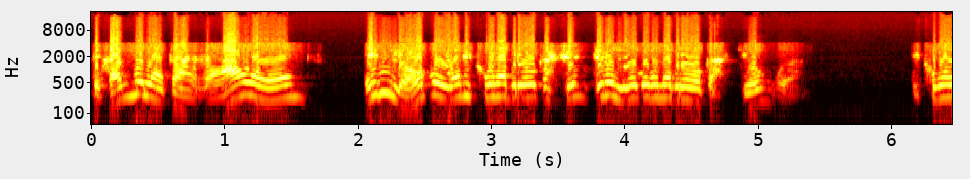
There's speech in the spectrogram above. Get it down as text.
dejando la cagada, weón. Es loco, weón, es como una provocación. Yo lo veo como una provocación, weón. es como,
